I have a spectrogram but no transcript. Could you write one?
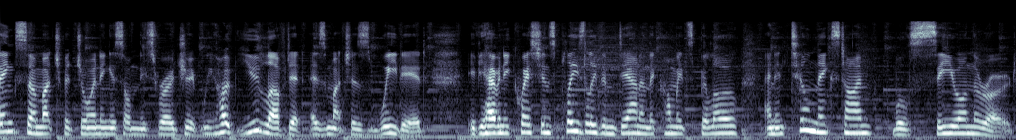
Thanks so much for joining us on this road trip. We hope you loved it as much as we did. If you have any questions, please leave them down in the comments below. And until next time, we'll see you on the road.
